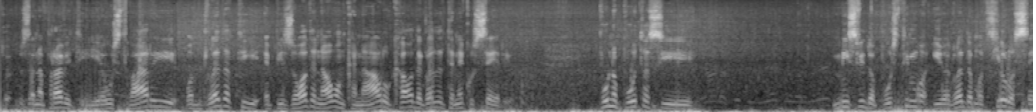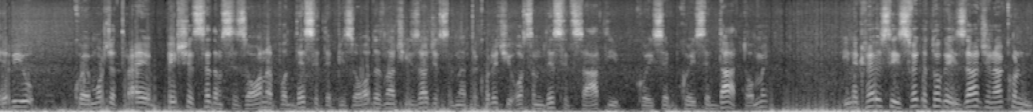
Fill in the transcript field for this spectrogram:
što za napraviti je u stvari odgledati epizode na ovom kanalu kao da gledate neku seriju. Puno puta si mi svi dopustimo i odgledamo cijelu seriju koja možda traje 5, 6, 7 sezona po 10 epizoda, znači izađe se na tako reći 80 sati koji se, koji se da tome i na kraju se iz svega toga izađe nakon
